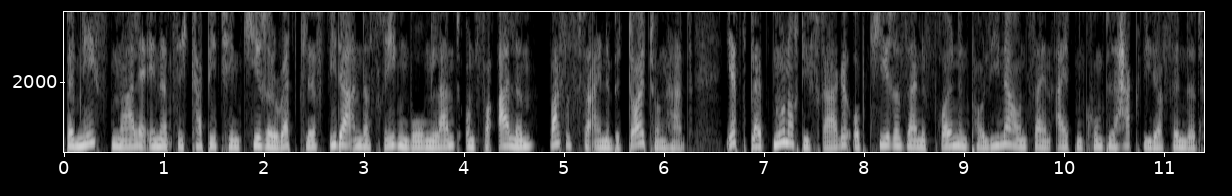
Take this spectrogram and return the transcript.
Beim nächsten Mal erinnert sich Kapitän Kire Radcliffe wieder an das Regenbogenland und vor allem, was es für eine Bedeutung hat. Jetzt bleibt nur noch die Frage, ob Kire seine Freundin Paulina und seinen alten Kumpel Huck wiederfindet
